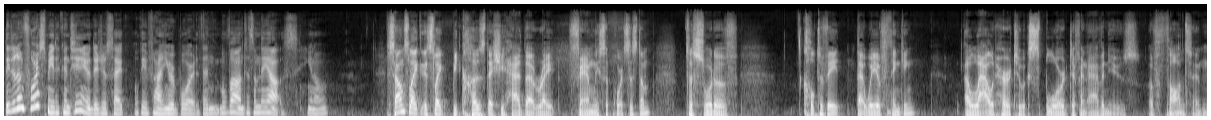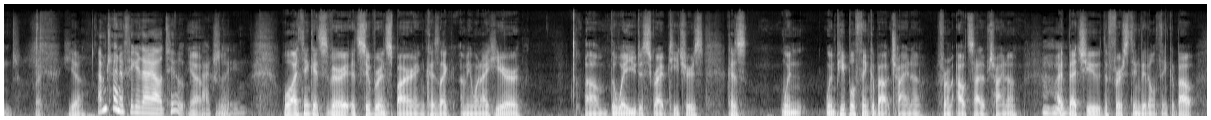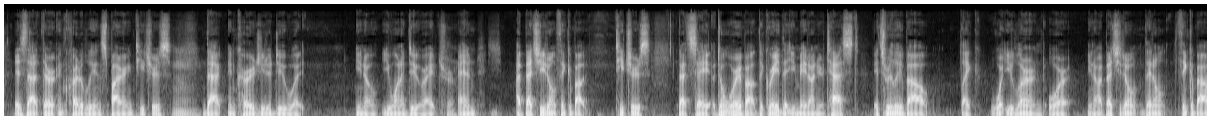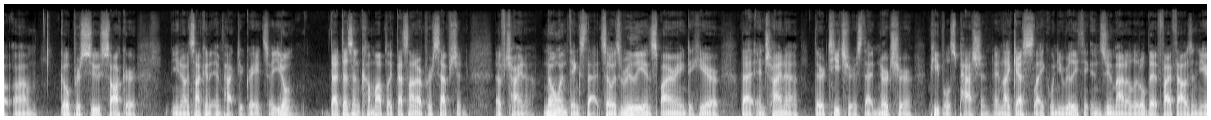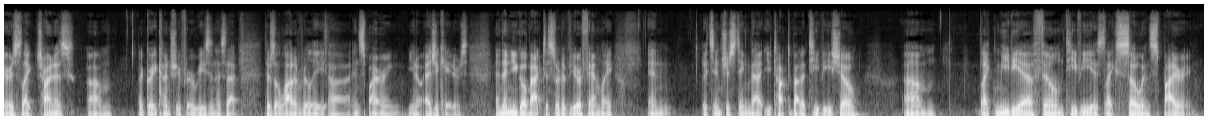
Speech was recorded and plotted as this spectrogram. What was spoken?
they didn't force me to continue. They're just like, okay, fine, you're bored, then move on to something else, you know? sounds like it's like because that she had that right family support system to sort of cultivate that way of thinking allowed her to explore different avenues of thought mm-hmm. and right Yeah. I'm trying to figure that out too, Yeah. actually. Well, I think it's very it's super inspiring because like I mean when I hear um, the way you describe teachers because when when people think about China from outside of China, I bet you the first thing they don't think about is that they're incredibly inspiring teachers that encourage you to do what you know you want to do, right? Sure. And I bet you don't think about teachers that say, "Don't worry about the grade that you made on your test. It's really about like what you learned." Or you know, I bet you don't. They don't think about um, go pursue soccer. You know, it's not going to impact your grades. So you don't. That doesn't come up. Like that's not our perception of China. No one thinks that. So it's really inspiring to hear that in China there are teachers that nurture people's passion. And I guess like when you really think and zoom out a little bit, five thousand years, like China's um, a great country for a reason is that there's a lot of really uh, inspiring, you know, educators. And then you go back to sort of your family, and it's interesting that you talked about a TV show. Um, like media, film, TV is like so inspiring.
